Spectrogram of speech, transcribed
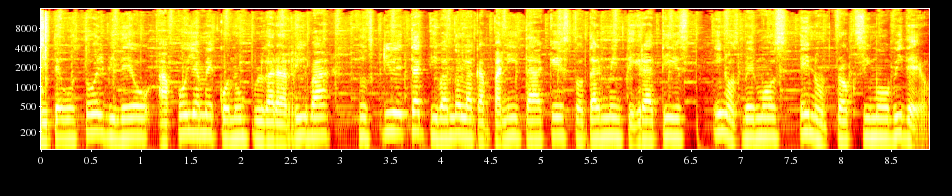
Si te gustó el video, apóyame con un pulgar arriba, suscríbete activando la campanita que es totalmente gratis y nos vemos en un próximo video.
